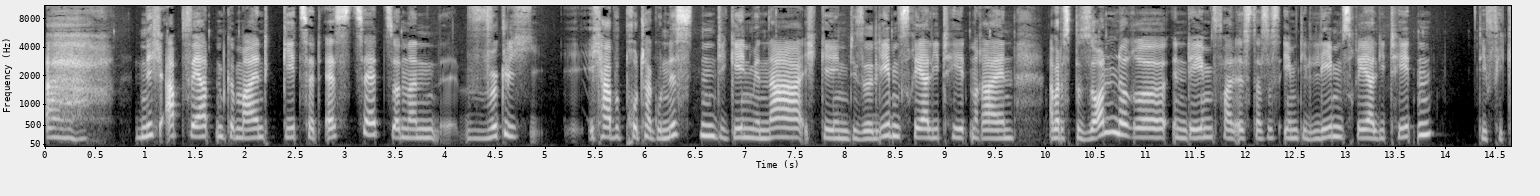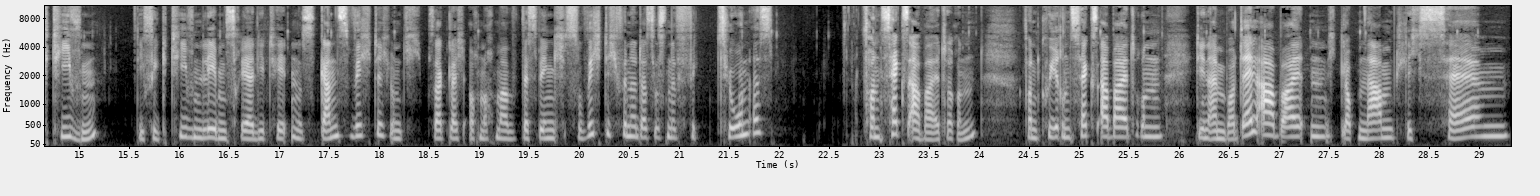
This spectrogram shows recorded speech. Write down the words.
ah, nicht abwertend gemeint GZSZ, sondern wirklich, ich habe Protagonisten, die gehen mir nah, ich gehe in diese Lebensrealitäten rein. Aber das Besondere in dem Fall ist, dass es eben die Lebensrealitäten, die fiktiven, die fiktiven Lebensrealitäten ist ganz wichtig und ich sage gleich auch nochmal, weswegen ich es so wichtig finde, dass es eine Fiktion ist. Von Sexarbeiterinnen, von queeren Sexarbeiterinnen, die in einem Bordell arbeiten. Ich glaube namentlich Sam,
